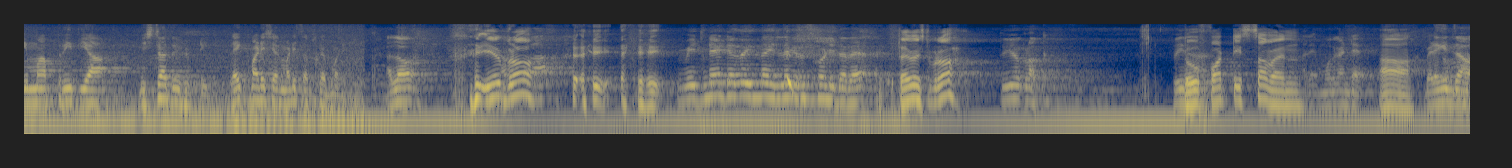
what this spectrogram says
ನಿಮ್ಮ ಪ್ರೀತಿಯ ಮಿಸ್ಟರ್ ತ್ರೀ ಫಿಫ್ಟಿ ಲೈಕ್ ಮಾಡಿ ಶೇರ್ ಮಾಡಿ ಸಬ್ಸ್ಕ್ರೈಬ್ ಮಾಡಿ. ಹಲೋ ಏ ಬ್ರೋ ಮಿಡ್ ನೈಟ್ ಅದು ಇನ್ನೂ ಇಲ್ಲೇ ಇರಿಸ್ಕೊಂಡಿದ್ದಾರೆ. ಟೈಮ್ ಎಷ್ಟು bro three o'clock two forty seven ಮೂರು ಗಂಟೆ. ಹಾಂ. ಬೆಳಗಿನ ಜಾವ.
